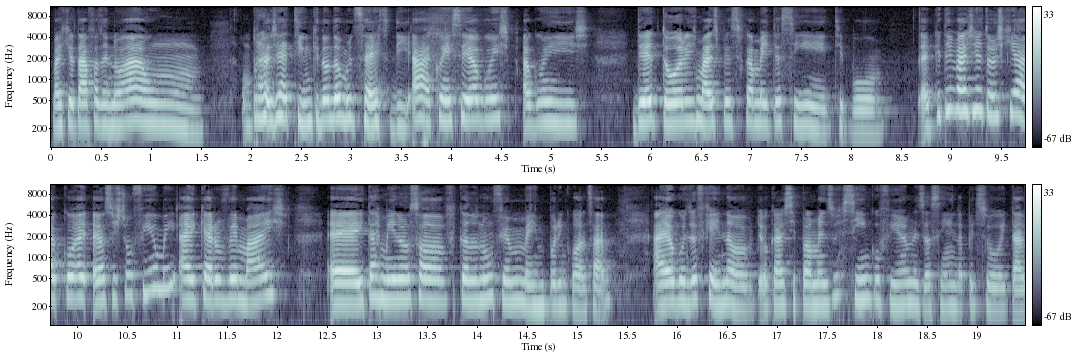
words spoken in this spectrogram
mas que eu tava fazendo ah, um, um projetinho que não deu muito certo de ah, conhecer alguns, alguns diretores, mais especificamente assim, tipo. É porque tem vários diretores que ah, eu assisto um filme, aí quero ver mais, é, e termino só ficando num filme mesmo, por enquanto, sabe? Aí alguns eu fiquei, não, eu quero assistir pelo menos uns cinco filmes, assim, da pessoa e tal.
